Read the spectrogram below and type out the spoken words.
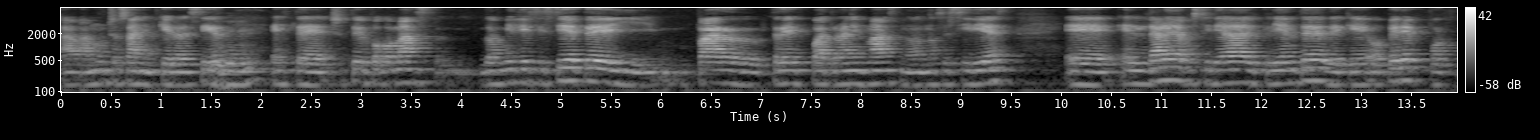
a, muchos años quiero decir, este, yo estoy un poco más 2017 y un par, tres, cuatro años más, no, no sé si diez, eh, el darle la posibilidad al cliente de que opere por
